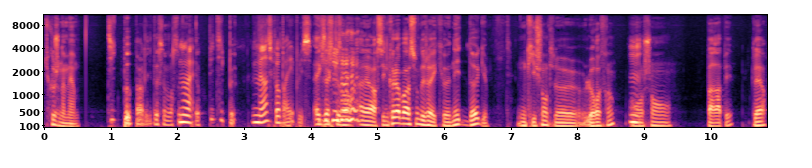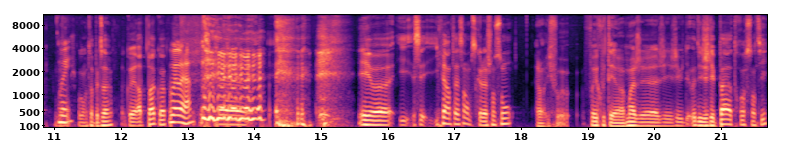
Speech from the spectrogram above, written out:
du coup, j'en avais un petit peu parlé de ce morceau. Ouais. Un petit peu. Maintenant, tu peux en parler plus. Exactement. Alors, c'est une collaboration déjà avec Nate Dogg, donc qui chante le, le refrain Mm. en chant pas rappé, clair. Oui. Je sais pas comment t'appelles ça. Quand il rappe pas, quoi. Ouais, voilà. Euh, et euh, c'est hyper intéressant parce que la chanson, alors il faut, faut écouter. hein. Moi, j'ai, j'ai, j'ai je l'ai pas trop ressenti,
